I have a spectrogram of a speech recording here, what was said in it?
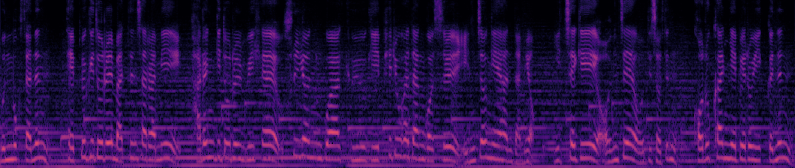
문 목사는 대표 기도를 맡은 사람이 바른 기도를 위해 훈련과 교육이 필요하다는 것을 인정해야 한다며 이 책이 언제 어디서든 거룩한 예배로 이끄는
